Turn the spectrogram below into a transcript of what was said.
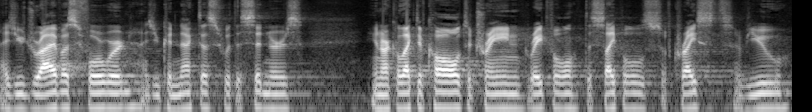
As you drive us forward, as you connect us with the Sidners in our collective call to train grateful disciples of Christ, of you,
